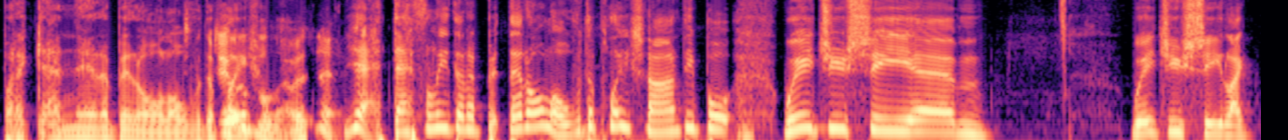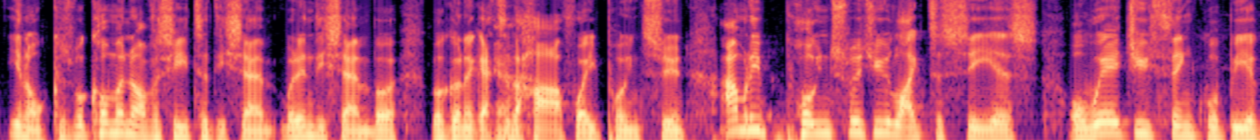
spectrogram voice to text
but again they're a bit all over the place. Though, isn't it? Yeah, definitely. They're a bit, they're all over the place, aren't they? But where do you see um where do you see like you know because we're coming obviously to December. We're in December. We're going to get to the halfway point soon. How many points would you like to see us, or where do you think would be a,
